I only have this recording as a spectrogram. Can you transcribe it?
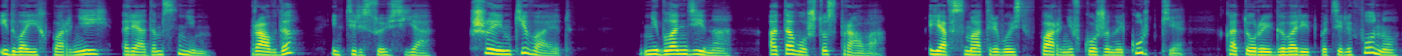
и двоих парней рядом с ним. «Правда?» — интересуюсь я. Шейн кивает. «Не блондина, а того, что справа». Я всматриваюсь в парня в кожаной куртке, который говорит по телефону,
